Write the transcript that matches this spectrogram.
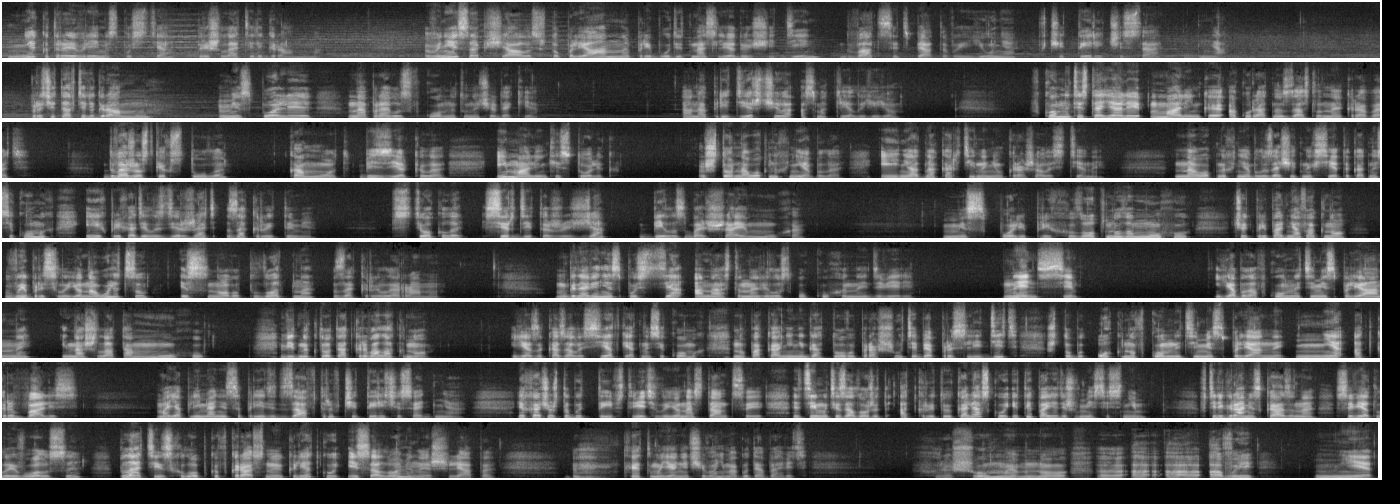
Некоторое время спустя пришла телеграмма. В ней сообщалось, что Полианна прибудет на следующий день, 25 июня, в 4 часа дня. Прочитав телеграмму, мисс Полли направилась в комнату на чердаке. Она придирчиво осмотрела ее. В комнате стояли маленькая, аккуратно засланная кровать, два жестких стула, комод без зеркала и маленький столик. Штор на окнах не было, и ни одна картина не украшала стены. На окнах не было защитных сеток от насекомых, и их приходилось держать закрытыми. В стекла, сердито жужжа, билась большая муха. Мисс Поли прихлопнула муху, чуть приподняв окно, выбросила ее на улицу и снова плотно закрыла раму. Мгновение спустя она остановилась у кухонной двери. «Нэнси!» Я была в комнате мисс Полианны и нашла там муху. Видно, кто-то открывал окно. Я заказала сетки от насекомых, но пока они не готовы, прошу тебя проследить, чтобы окна в комнате мисс Полианны не открывались. Моя племянница приедет завтра в четыре часа дня. Я хочу, чтобы ты встретил ее на станции. Тимоти заложит открытую коляску, и ты поедешь вместе с ним. В телеграмме сказано «светлые волосы», платье из хлопка в красную клетку и соломенная шляпа. К этому я ничего не могу добавить. Хорошо, мэм, но... А, а, а, а вы? Нет,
